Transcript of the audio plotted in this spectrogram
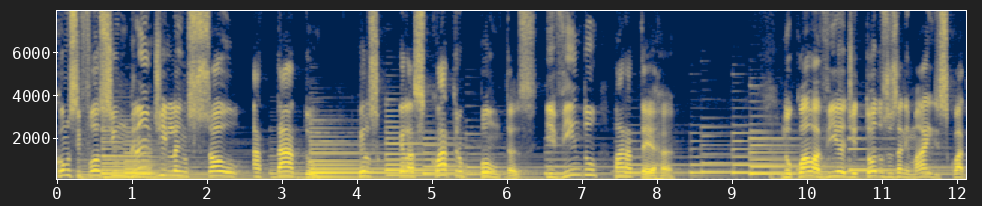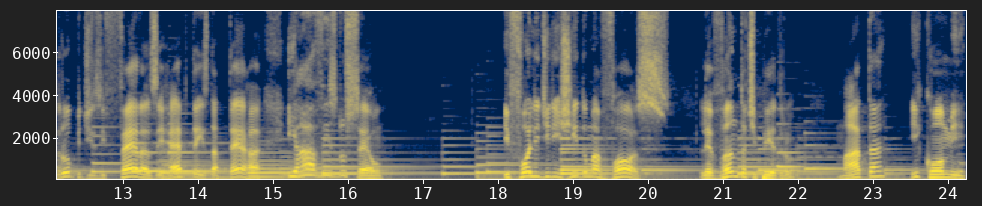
como se fosse um grande lençol atado pelos, pelas quatro pontas e vindo para a terra, no qual havia de todos os animais, quadrúpedes e feras e répteis da terra e aves do céu e foi-lhe dirigida uma voz: Levanta-te, Pedro, mata e come.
